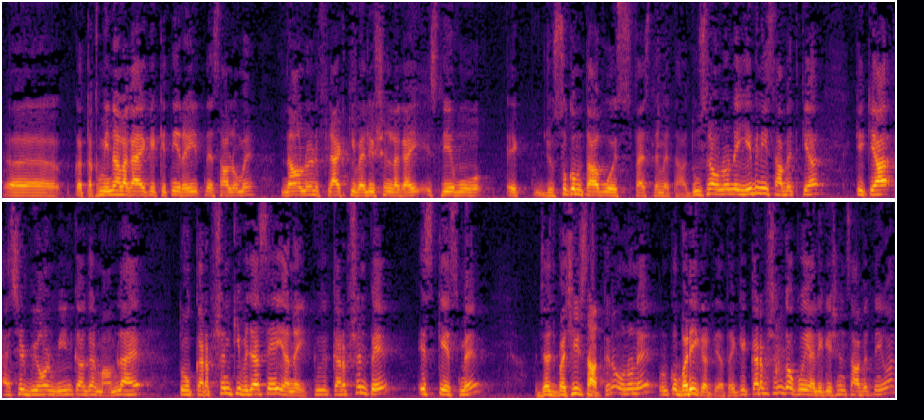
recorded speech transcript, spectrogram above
का तखमीना लगाया कि कितनी रही इतने सालों में, ना उन्होंने फ्लैट की वैल्यूशन लगाई, इसलिए वो एक जो सुकुम था, वो इस फैसले में था। दूसरा, उन्होंने ये भी नहीं साबित किया कि क्या एसिड बियॉन्ड मीन का अगर मामला है तो करप्शन की वजह से है या नहीं? क्योंकि करप्शन पे इस केस में जज बशीर साहब थे ना उन्होंने उनको बरी कर दिया था कि करप्शन का कोई एलिगेशन साबित नहीं हुआ।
